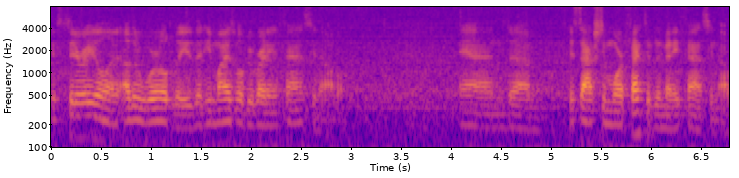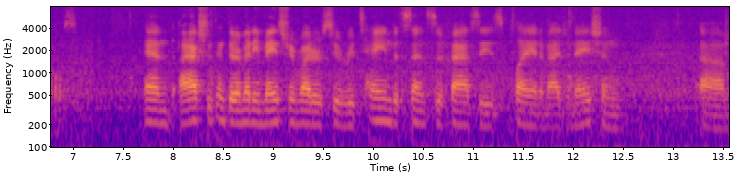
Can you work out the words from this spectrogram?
ethereal and otherworldly that he might as well be writing a fantasy novel. And um, it's actually more effective than many fantasy novels. And I actually think there are many mainstream writers who retain the sense of fantasy's play and imagination um,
